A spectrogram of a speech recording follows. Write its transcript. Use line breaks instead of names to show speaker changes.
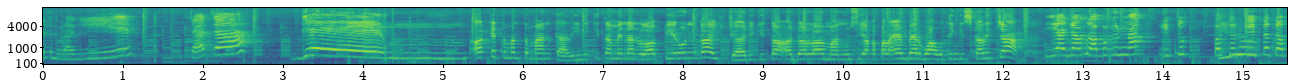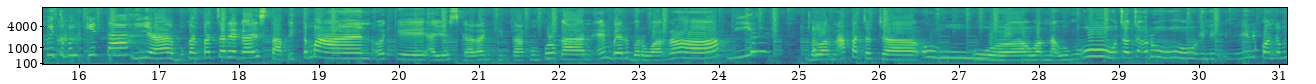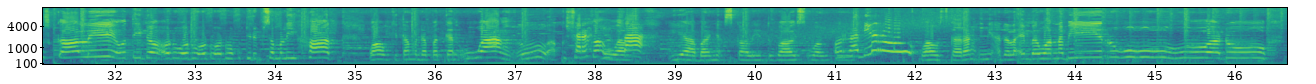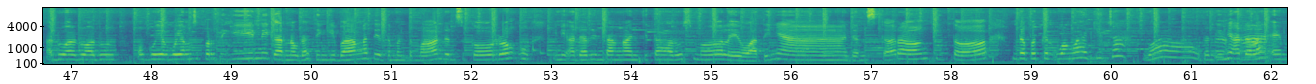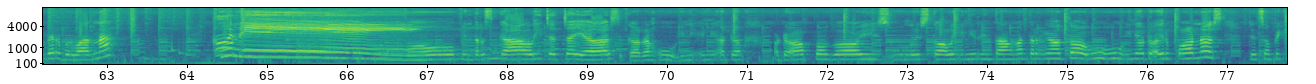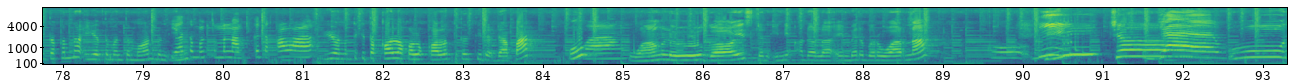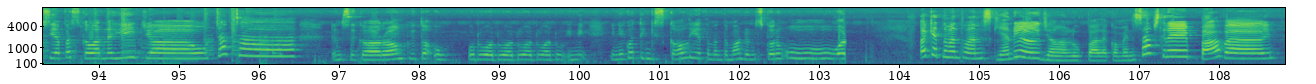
ketemu lagi. Caca Game.
Oke teman-teman, kali ini kita mainan Lopirun guys. Jadi kita adalah manusia kepala ember. Wow, tinggi sekali, Ca.
Iya, jangan sampai kena Itu pacar
Iya.
kita tapi teman kita.
Iya, bukan pacar ya guys, tapi teman. Oke, ayo sekarang kita kumpulkan ember berwarna.
Biar
Berwarna apa, Caca?
ungu.
Wah, warna ungu. Oh, Caca, aduh, ini, ini ini panjang sekali. Oh tidak, aduh, aduh, aduh, aduh, aku tidak bisa melihat. Wow, kita mendapatkan uang. Uh, aku suka uang. Iya, banyak sekali itu guys uang.
Warna biru
Wow, sekarang ini adalah ember warna biru. Aduh, aduh, aduh, aduh. Oh, goyang-goyang seperti ini karena udah tinggi banget ya teman-teman. Dan sekarang, uh, ini ada rintangan kita harus melewatinya. Dan sekarang kita mendapatkan uang lagi, cah. Wow, dan ini adalah ember berwarna kuning. Pinter sekali Caca ya. Sekarang uh ini ini ada ada apa guys? Uh ngeri sekali ini rintangan ternyata. Uh, uh, ini ada air panas dan sampai kita kena ya teman-teman dan
Ya
ini
teman-teman nanti kita kalah
iya nanti kita kalah kalau kalah kita tidak dapat uh
Uang
uang loh guys dan ini adalah ember berwarna hijau. Uh, siapa suka warna hijau? Caca. Dan sekarang kita uh aduh aduh aduh aduh aduh ini ini kok tinggi sekali ya teman-teman. Dan sekarang uh aduh. Oke teman-teman sekian dulu. Jangan lupa like comment subscribe. Bye bye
